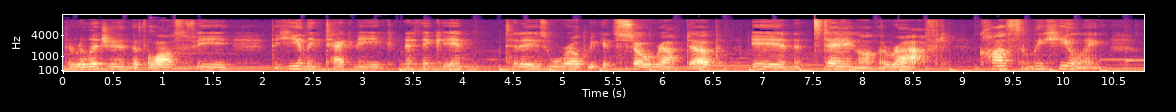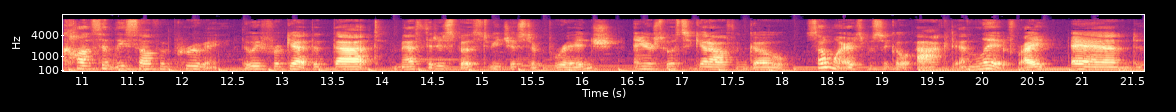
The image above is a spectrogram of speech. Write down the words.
the religion, the philosophy, the healing technique. I think in today's world, we get so wrapped up in staying on the raft, constantly healing, constantly self improving, that we forget that that method is supposed to be just a bridge and you're supposed to get off and go somewhere. It's supposed to go act and live, right? And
